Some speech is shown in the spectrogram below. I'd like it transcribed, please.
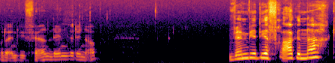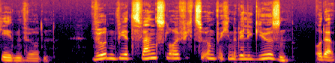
Oder inwiefern lehnen wir den ab? Wenn wir der Frage nachgehen würden, würden wir zwangsläufig zu irgendwelchen religiösen oder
